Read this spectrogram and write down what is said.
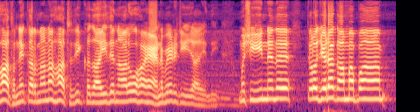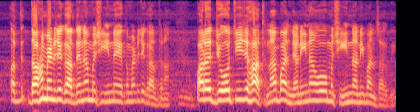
ਹੱਥ ਨੇ ਕਰਨਾ ਨਾ ਹੱਥ ਦੀ ਖਦਾਈ ਦੇ ਨਾਲ ਉਹ ਹੈਂਡਮੇਡ ਚੀਜ਼ ਆ ਜਾਂਦੀ। ਮਸ਼ੀਨ ਨੇ ਤੇ ਚਲੋ ਜਿਹੜਾ ਕੰਮ ਆਪਾਂ 10 ਮਿੰਟ 'ਚ ਕਰ ਦੇਣਾ ਮਸ਼ੀਨ ਨੇ 1 ਮਿੰਟ 'ਚ ਕਰ ਦੇਣਾ। ਪਰ ਜੋ ਚੀਜ਼ ਹੱਥ ਨਾਲ ਬਣ ਜਾਣੀ ਨਾ ਉਹ ਮਸ਼ੀਨ ਨਾਲ ਨਹੀਂ ਬਣ ਸਕਦੀ।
